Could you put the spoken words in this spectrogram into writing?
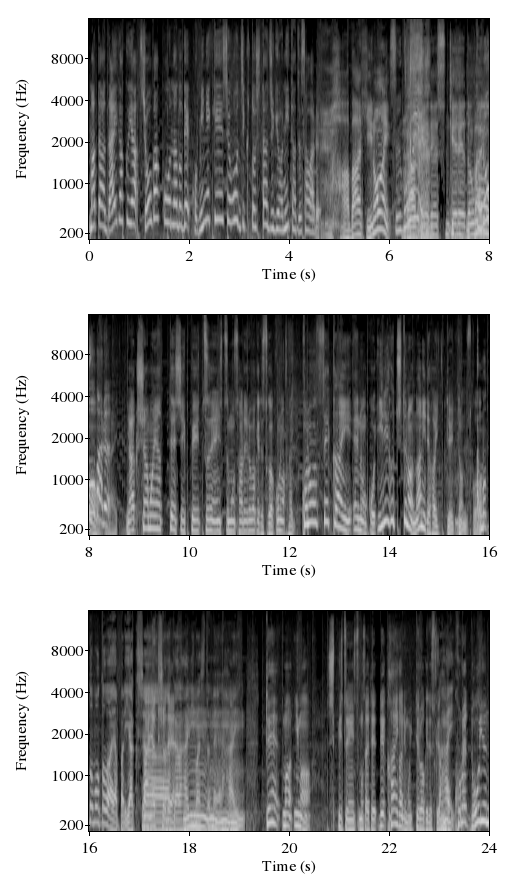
また大学や小学校などでコミュニケーションを軸とした授業に携わる。幅広いすごい。わけですけれどもグローバル。役者もやって執筆演出もされるわけですがこの,、はい。この世界へのこう入り口っていうのは何で入っていったんですか？もともとはやっぱり役者あ役者でから入りましたね。はい。で、まあ、今執筆演出もされてで海外にも行ってるわけですけれども、はい。これどういう流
